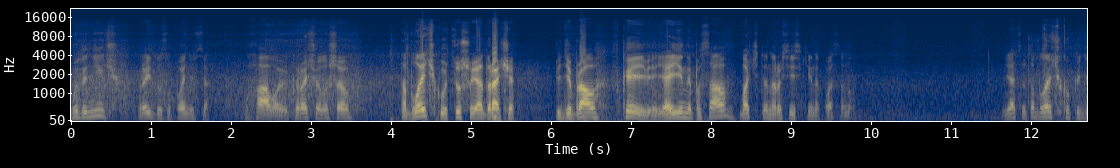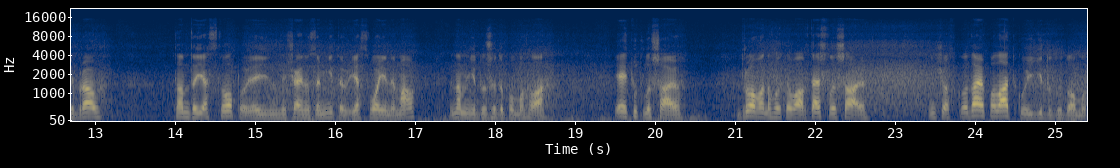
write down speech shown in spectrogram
буде ніч, прийду, зупинюся, похаваю. Коротше, лишив табличку, цю, що я, до речі, підібрав в Києві. Я її не писав, бачите, на російській написано. Я цю табличку підібрав там, де я стопив, я її звичайно замітив, я свої не мав. Вона мені дуже допомогла. Я її тут лишаю. Дрова наготував, теж лишаю. Нічого, складаю палатку і їду додому.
